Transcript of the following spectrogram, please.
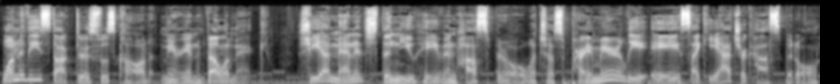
one of these doctors was called Marion Villimek. She had managed the New Haven Hospital, which was primarily a psychiatric hospital,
